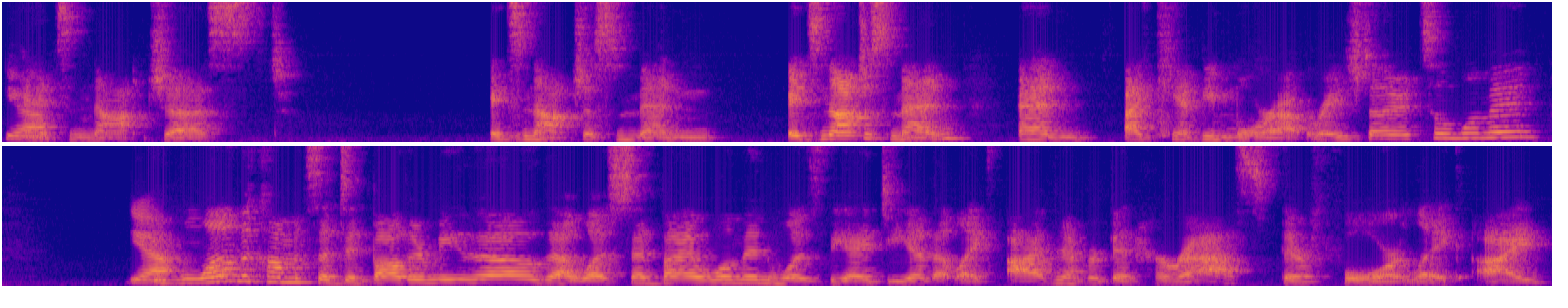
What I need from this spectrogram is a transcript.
Yeah. And it's not just it's not just men it's not just men and I can't be more outraged that it's a woman. Yeah. One of the comments that did bother me though that was said by a woman was the idea that like I've never been harassed, therefore like I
